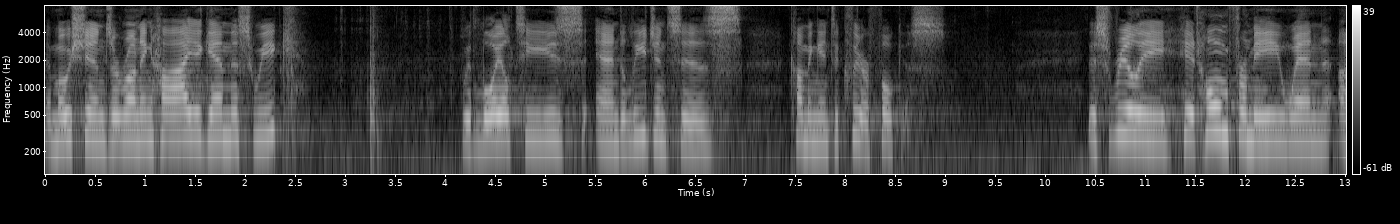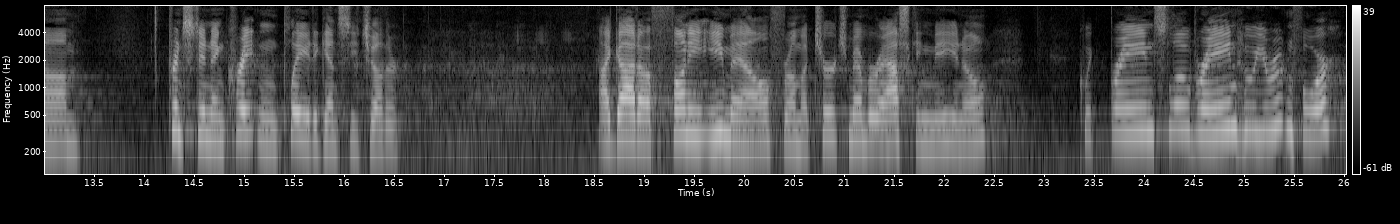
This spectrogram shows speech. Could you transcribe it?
Emotions are running high again this week, with loyalties and allegiances coming into clear focus. This really hit home for me when um, Princeton and Creighton played against each other. I got a funny email from a church member asking me, you know, quick brain, slow brain, who are you rooting for?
